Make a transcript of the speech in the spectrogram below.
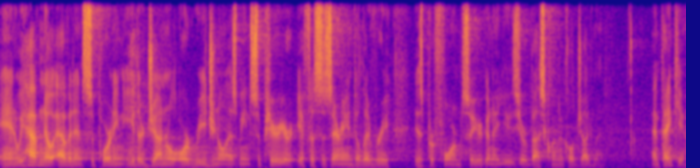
And we have no evidence supporting either general or regional as being superior if a cesarean delivery is performed. So you're going to use your best clinical judgment. And thank you.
